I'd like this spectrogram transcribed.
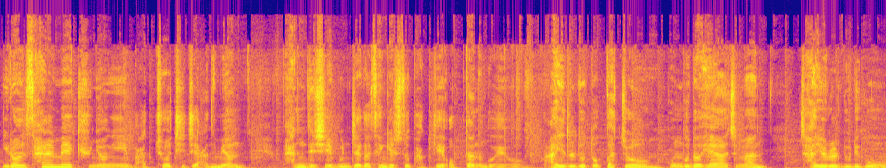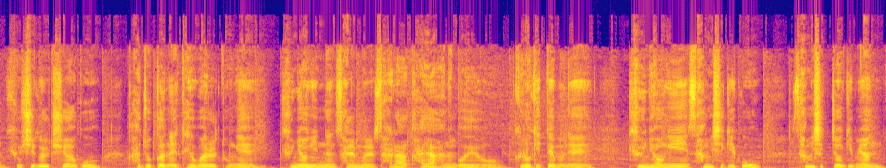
이런 삶의 균형이 맞춰지지 않으면 반드시 문제가 생길 수밖에 없다는 거예요. 아이들도 똑같죠. 공부도 해야 하지만 자유를 누리고 휴식을 취하고 가족 간의 대화를 통해 균형 있는 삶을 살아가야 하는 거예요. 그렇기 때문에 균형이 상식이고 상식적이면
